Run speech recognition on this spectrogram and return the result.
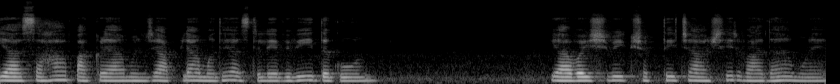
या सहा पाकळ्या म्हणजे आपल्यामध्ये असलेले विविध गुण. या वैश्विक शक्तीच्या आशीर्वादामुळे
